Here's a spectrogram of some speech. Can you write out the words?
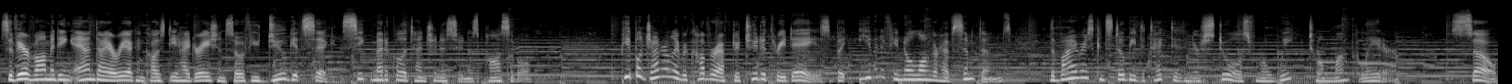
Severe vomiting and diarrhea can cause dehydration, so if you do get sick, seek medical attention as soon as possible. People generally recover after two to three days, but even if you no longer have symptoms, the virus can still be detected in your stools from a week to a month later. So,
